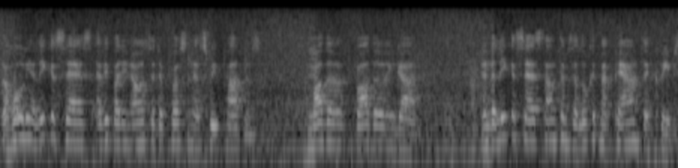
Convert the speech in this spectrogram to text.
The Holy Alika says everybody knows that a person has three partners, mother, father, and God. And the Alika says sometimes I look at my parents, they're creeps.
